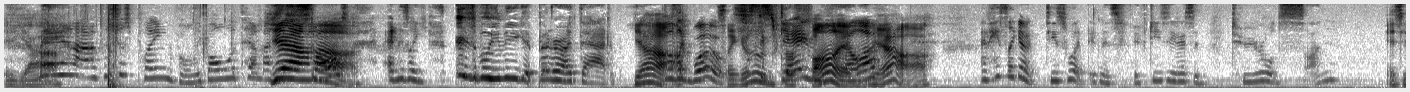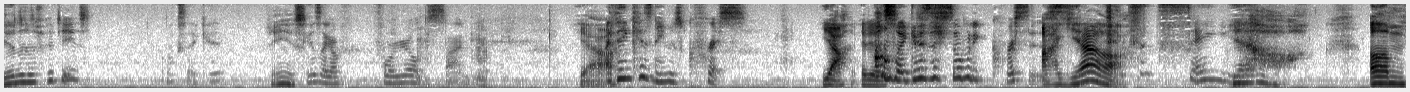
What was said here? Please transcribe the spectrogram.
Yeah. Man, I was just playing volleyball with him. Yeah. Stalls, and he's like, Isabel, you need to get better at that. Yeah. I was like, whoa. It's like, this is for game, fun. fella. Yeah. And he's like a he's what in his fifties. He has a two year old son. Is he in his fifties? Looks like it. Jeez. He has like a four year old son. Yeah. I think his name is Chris. yeah, it is. Oh my goodness, there's so many Chris's. Ah, yeah. It's insane. Yeah. Um,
